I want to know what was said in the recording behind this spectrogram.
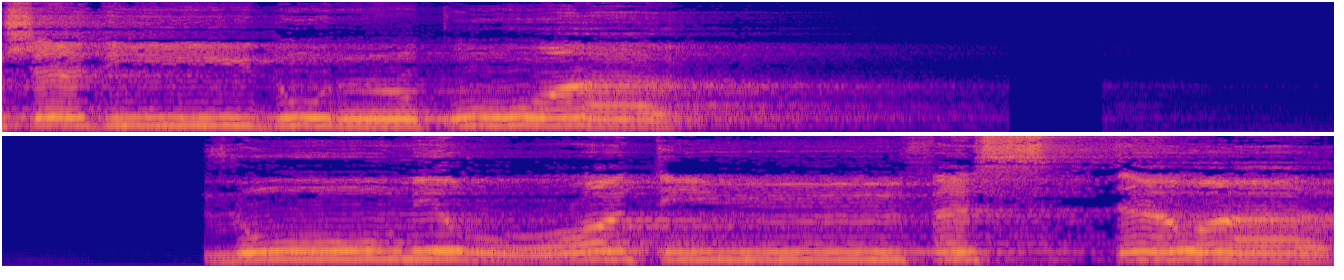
شديد القوى. فاستوى.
